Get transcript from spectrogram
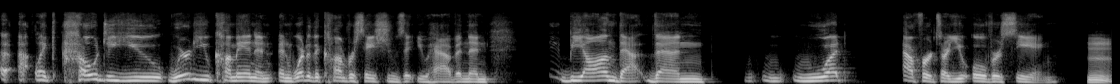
uh, uh, like how do you where do you come in and and what are the conversations that you have? And then beyond that, then what efforts are you overseeing? Hmm.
